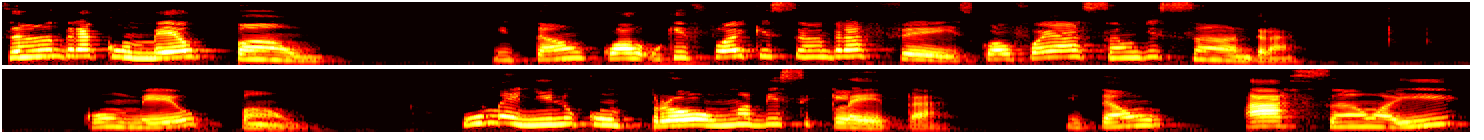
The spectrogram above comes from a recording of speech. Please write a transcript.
Sandra comeu pão. Então, qual, o que foi que Sandra fez? Qual foi a ação de Sandra? Comeu pão. O menino comprou uma bicicleta. Então, a ação aí,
